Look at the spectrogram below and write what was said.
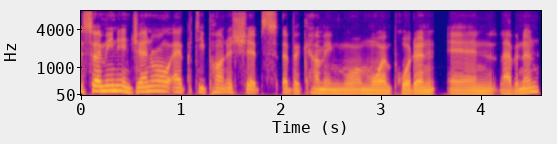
So, I mean, in general, equity partnerships are becoming more and more important in Lebanon.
